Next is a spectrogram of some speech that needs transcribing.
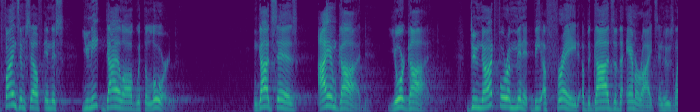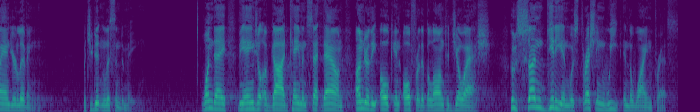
finds himself in this unique dialogue with the Lord. And God says, I am God, your God. Do not for a minute be afraid of the gods of the Amorites in whose land you're living. But you didn't listen to me. One day, the angel of God came and sat down under the oak in Ophrah that belonged to Joash, whose son Gideon was threshing wheat in the winepress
